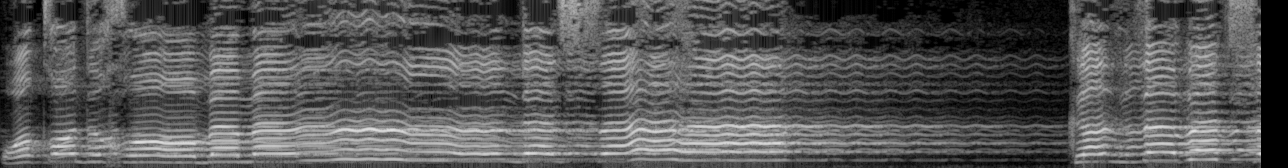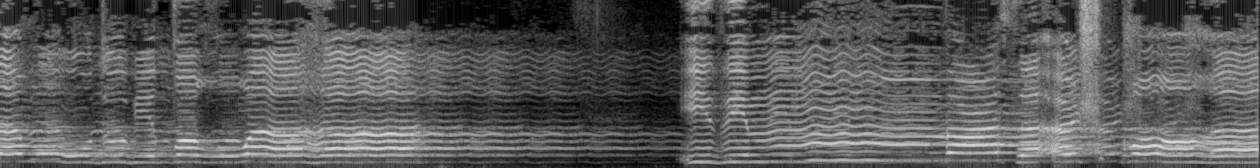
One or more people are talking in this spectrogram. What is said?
وقد خاب من دساها. كذبت ثمود بطغواها. إذ انبعث أشقاها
